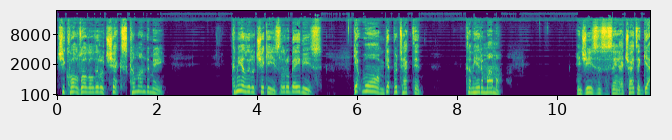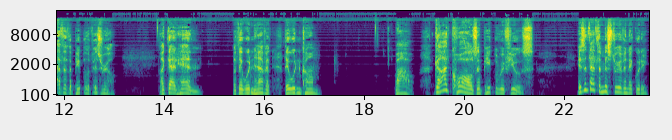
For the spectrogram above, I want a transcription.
she calls all the little chicks, come unto me. Come here, little chickies, little babies. Get warm, get protected. Come here to mama. And Jesus is saying, I tried to gather the people of Israel like that hen, but they wouldn't have it. They wouldn't come. Wow. God calls and people refuse. Isn't that the mystery of iniquity?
